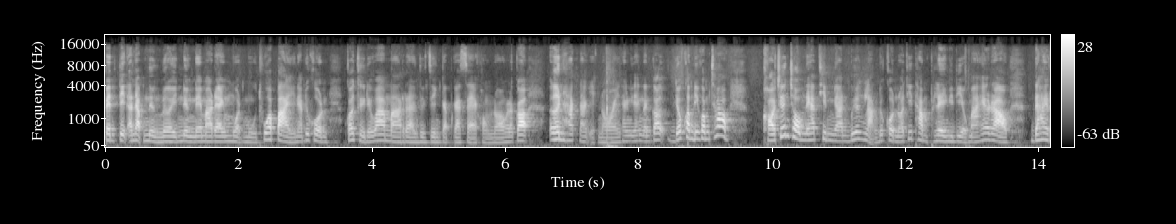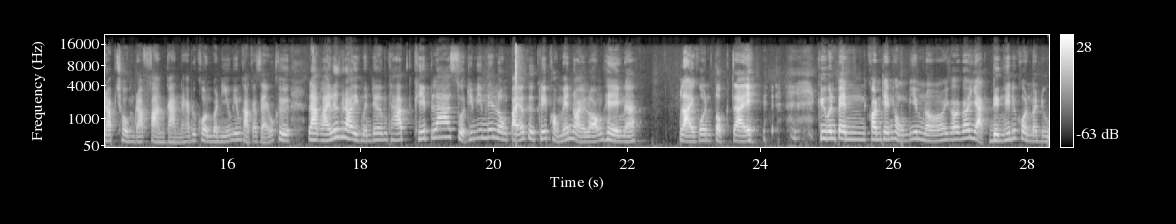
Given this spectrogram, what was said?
เป็นติดอันดับหนึ่งเลยหนึ่งในมาแรงหมวดหมู่ทั่วไปนะครับทุกคนก็ถือได้ว่ามาแรงจริงๆ กับกระแสของน้อง แล้วก็เอิ้นฮักนางเอกน้อย ทั้งนี้ทั้งนั้นก็ยกความดีความชอบขอชื่นชมนะครับทีมงานเบื้องหลังทุกคนเนาะที่ทำเพลงดีๆออกมาให้เราได้รับชมรับฟังกันนะครับทุกคนวันนี้มิมข่าวกระแสก็คือ หลากหลายเรื่องราวอีกเหมือนเดิมครับ คลิปล่าสุดที่มิมได้ลงไปก็คือคลิปของแม่หน่อยร้องเพลงนะ หลายคนตกใจ คือมันเป็นคอนเทนต์ของอุ้มอิ่มเนาะก็ก็อยากดึงให้ทุกคนมาดู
